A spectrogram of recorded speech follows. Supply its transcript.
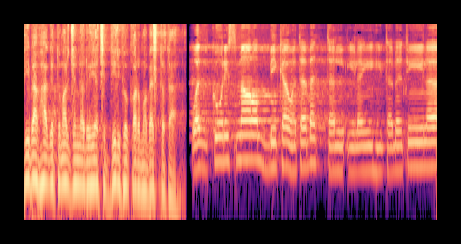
দিবাভাগে তোমার জন্য রইয়াছে দীর্ঘ কর্মব্যস্ততা واذكر اسم ربك وتبتل إليه تبتيلا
